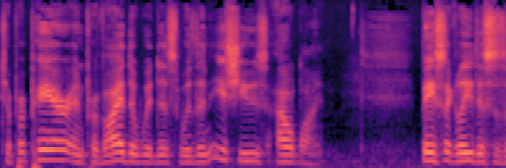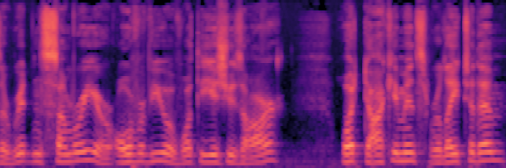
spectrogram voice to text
to prepare and provide the witness with an issues outline. Basically, this is a written summary or overview of what the issues are what documents relate to them,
